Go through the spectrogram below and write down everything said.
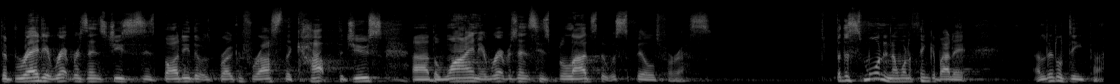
the bread, it represents Jesus' body that was broken for us. The cup, the juice, uh, the wine, it represents his blood that was spilled for us. But this morning, I want to think about it a little deeper.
